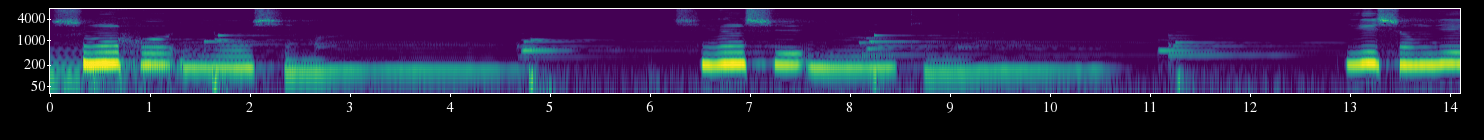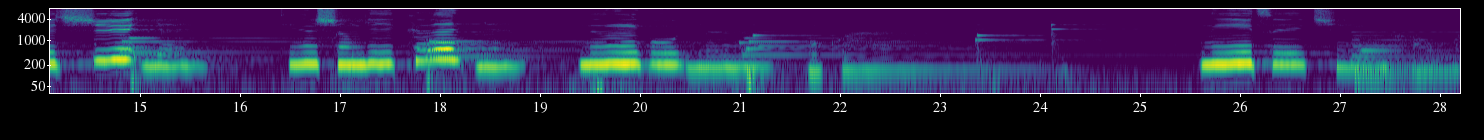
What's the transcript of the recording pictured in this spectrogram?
生活有些忙，坚持有点难。闭上一只眼，点上一根烟，能不能不管？你最近好吗？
